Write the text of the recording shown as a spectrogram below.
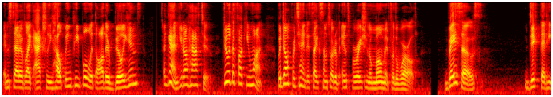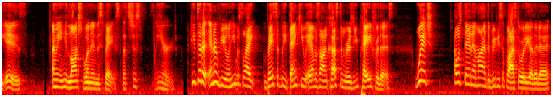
instead of like actually helping people with all their billions. Again, you don't have to. Do what the fuck you want. But don't pretend it's like some sort of inspirational moment for the world. Bezos, dick that he is, I mean, he launched one into space. That's just weird. He did an interview and he was like, basically, thank you, Amazon customers. You paid for this. Which I was standing in line at the beauty supply store the other day,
